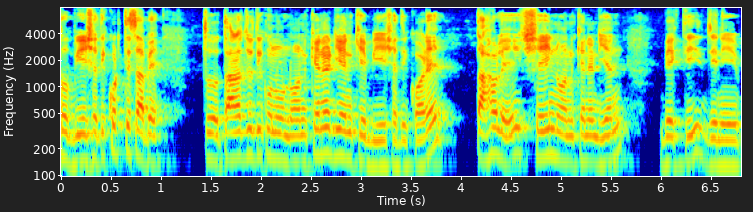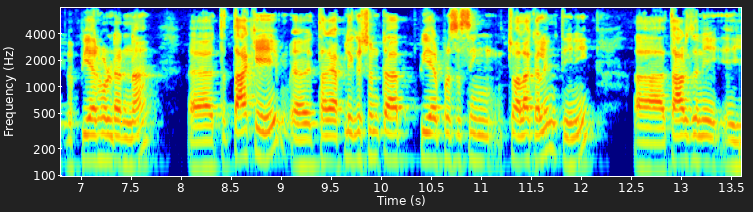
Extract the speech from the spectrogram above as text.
তো বিয়ে শাদী করতে চাবে। তো তারা যদি কোনো নন ক্যানাডিয়ানকে বিয়ে শাদী করে, তাহলে সেই নন ক্যানাডিয়ান ব্যক্তি যিনি পিয়ার হোল্ডার না তো তাকে তার অ্যাপ্লিকেশনটা পিয়ার প্রসেসিং চলাকালীন তিনি তার জন্য এই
